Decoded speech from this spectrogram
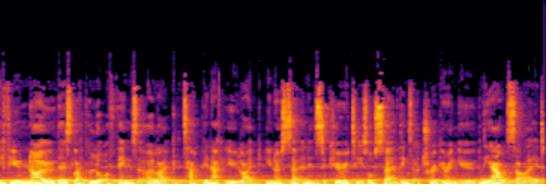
if you know there's like a lot of things that are like tapping at you, like, you know, certain insecurities or certain things that are triggering you on the outside,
